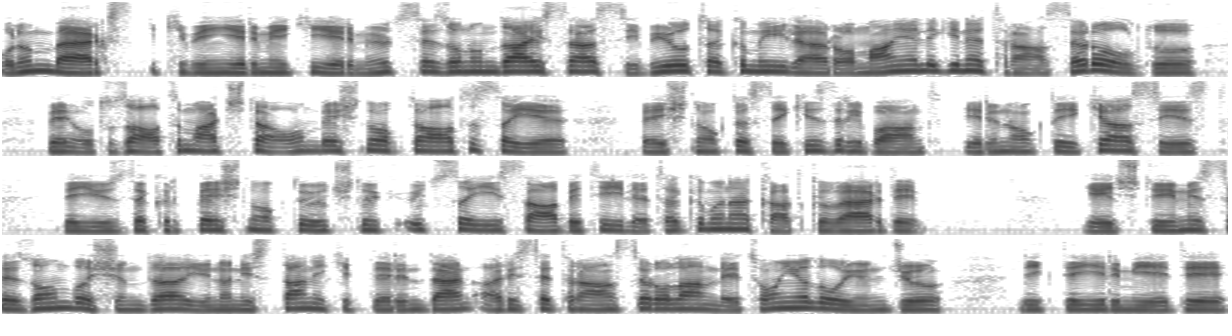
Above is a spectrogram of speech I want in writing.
Bloombergs 2022-23 sezonunda ise Sibiu takımıyla Romanya Ligi'ne transfer oldu ve 36 maçta 15.6 sayı, 5.8 rebound, 1.2 asist ve %45.3'lük 3 sayı isabetiyle takımına katkı verdi. Geçtiğimiz sezon başında Yunanistan ekiplerinden Aris'e transfer olan Letonyalı oyuncu ligde 27,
